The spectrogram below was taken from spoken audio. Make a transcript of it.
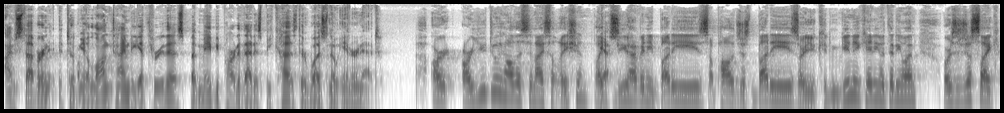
I'm stubborn. It took me a long time to get through this, but maybe part of that is because there was no internet. Are are you doing all this in isolation? Like, Yes. do you have any buddies, apologist buddies? Are you communicating with anyone, or is it just like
